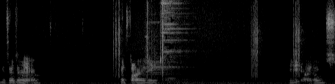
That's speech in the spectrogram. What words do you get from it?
think at the end. Can't find any the items.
